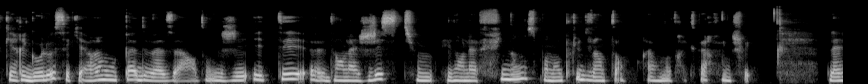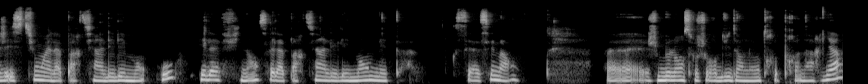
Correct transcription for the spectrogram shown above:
qui est rigolo, c'est qu'il n'y a vraiment pas de hasard. Donc j'ai été euh, dans la gestion et dans la finance pendant plus de 20 ans, avant notre expert Feng Shui. La gestion, elle appartient à l'élément eau et la finance, elle appartient à l'élément métal. C'est assez marrant. Je me lance aujourd'hui dans l'entrepreneuriat.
